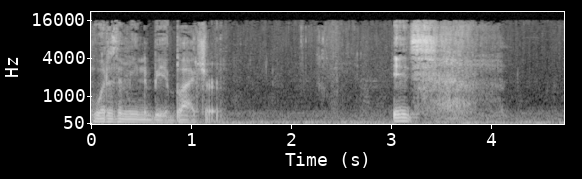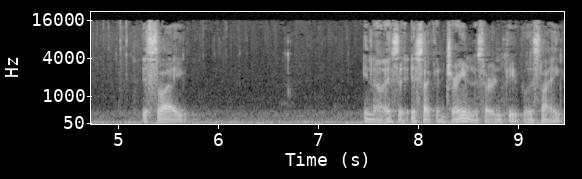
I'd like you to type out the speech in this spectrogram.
What does it mean to be a black shirt? It's it's like you know, it's a, it's like a dream to certain people. It's like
